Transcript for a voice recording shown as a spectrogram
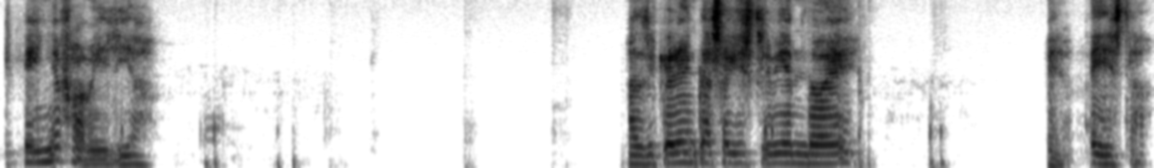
pequeña familia. Madre, qué lenta estoy escribiendo, ¿eh? Bueno, ahí está.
